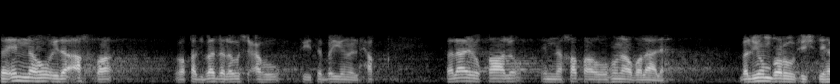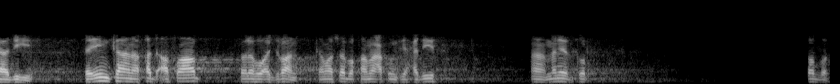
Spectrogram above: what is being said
فإنه إذا أخطأ وقد بذل وسعه في تبين الحق فلا يقال إن خطأه هنا ضلالة. بل ينظر في اجتهاده فإن كان قد أصاب فله أجران كما سبق معكم في حديث آه من يذكر؟ تفضل.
